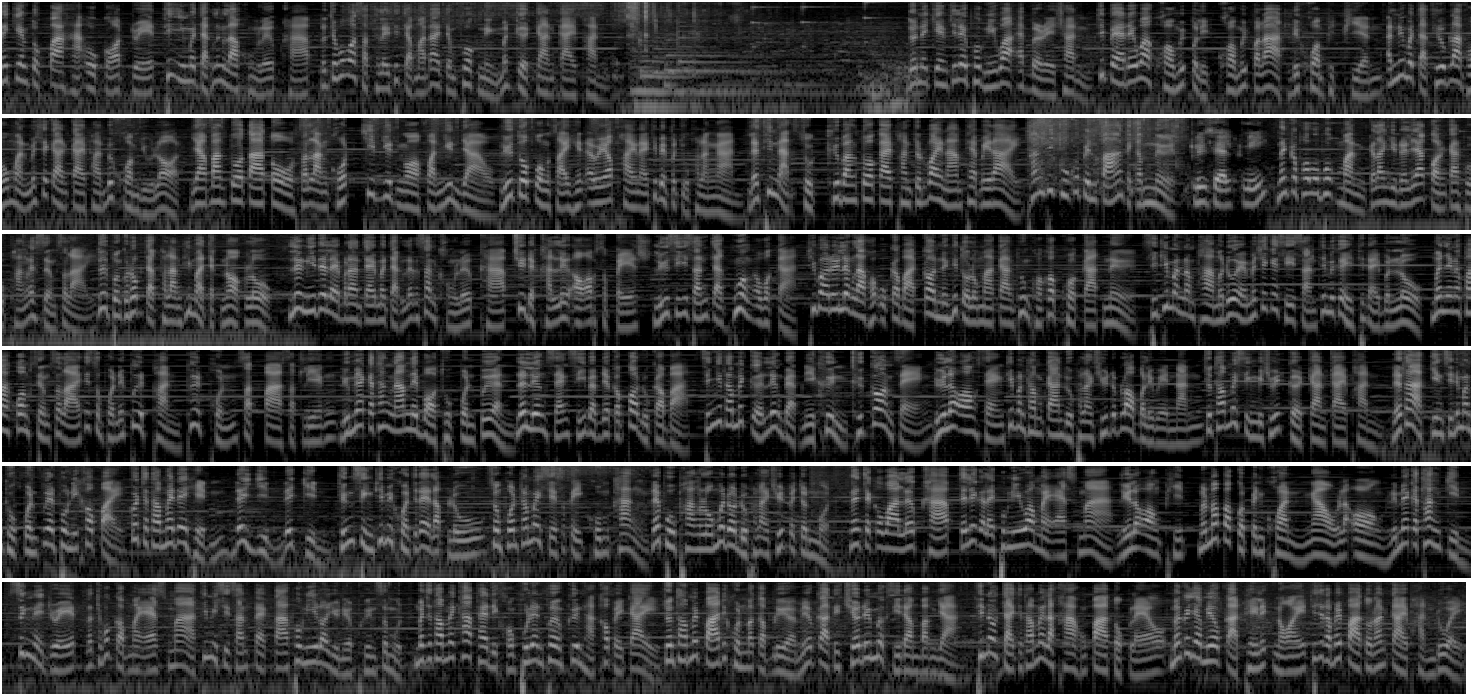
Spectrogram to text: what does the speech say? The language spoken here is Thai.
ในเกมตกปลาหาโอกอสเดรสที่อิงมาจากเรื่องราวของเลิฟครับเราจะพบว่าสัตว์ทะเลที่จับมาได้จำพวกหนึ่งมันเกิดการกลายพันธุ์ ดยในเกมจะเรียกพวกนี้ว่า aberration ที่แปลได้ว่าความวิปริต ความวิปลาสหรือความผิดเพี้ยน อันเนื่องมาจากที่รูปร่างของมันไม่ใช่การกลายพันธุ์เพื่อความอยู่รอด อย่างบางตัวตาโต สลังคด คีบยืดงอ ฟันยื่นยาว หรือตัวโปร่งใสเห็นอวัยวะภายในที่เป็นประจุพลังงาน และที่หนักสุด คือบางตัวกลายพันธุ์จนว่ายน้ำแทบไม่ได้ ทั้งที่กูก็เป็นปลาตั้งแต่กำเนิด Please help me. นั่นก็เพราะว่าพวกมันกำลังอยู่ในระยะก่อนการผุพังและเสื่อมสลาย ด้วยผลกระทบจากพลังที่มาจากนอกโลก เรื่องนี้ได้แรงบันดาลใจมาจากเรื่องสั้นของเลิฟคาร์ชื่อ The Color Out of Space หรือสีสันจากห้วงอวกาศ ที่ว่าด้วยเรื่องราวของอุกกาบาตก้อนหนึ่งที่ตกลงมากลางทุ่งของครอบครัวการ์ดเนอร์สิ่งที่มันนำพามาด้วยไม่ใช่แค่สีสันที่ไม่เคยเห็นที่ไหนบนโลก มันยังนำพาความเสื่อมสลายที่ส่งผลในพืชพันธุ์พืชผลสัตว์ป่าสัตว์เลี้ยงหรือแม้กระทั่งน้ำในบ่อถูกปนเปื้อนและเรืองแสงสีแบบเดียวกับก้อนอุกกาบาตสิ่งที่ทำให้เกิดเรื่องแบบนี้ขึ้น คือก้อนแสง หรือละอองแสงที่มันทำการดูดพลังชีวิตรอบๆบริเวณนั้นจนทำให้สิ่งมีชีวิตเกิดการกลายพันธุ์และถ้าหากกินสิ่งที่มันถูกปนเปื้อนพวกนี้เข้าไป ก็จะทำให้ได้เห็นได้ยินได้กลิ่นถึงสิ่งที่ไม่ควรจะได้รับรู้ ส่งผลทำให้เสียสติคุ้มคลั่งและผุพังลงเมื่อโดนดูดพลังชีวิตไปจนหมดในจักรวาลเลิฟคราฟจะเรียกอะไรพวกนี้ว่าไมแอสมาหรือละอองพิษ มันมาปรากฏเป็นควันเงาละออง หรือแม้กระทั่งกลิ่น ซึ่งในเดรสเราจะพบกับไมแอสมาที่มีสีสันแปลกตาพวกนี้ลอยอยู่เหนือพื้นสมุทรมันจะทำให้ค่าแพดิกของผู้เล่นเพิ่มขึ้นหากเข้าไปใกล้ จนทำให้ปลาที่คนมากับเรือมีโอกาสติดเชื้อด้วยเมือกสีดำบางอย่าง ที่นอกจากจะทำให้ราคาของปลาตกแล้ว มันก็ยังมีโอกาสเพียงเล็กน้อยที่จะทำให้ปลาตัวนั้นกลายพันธุ์ด้วย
